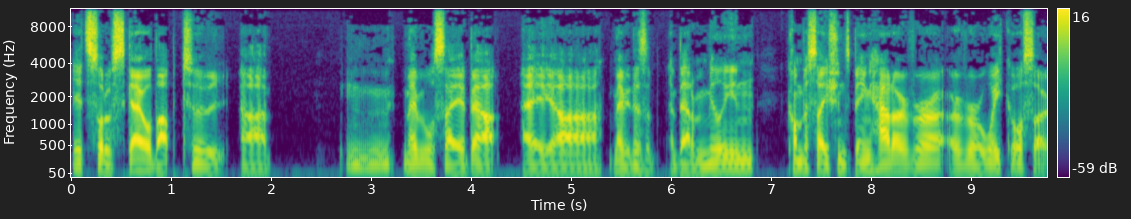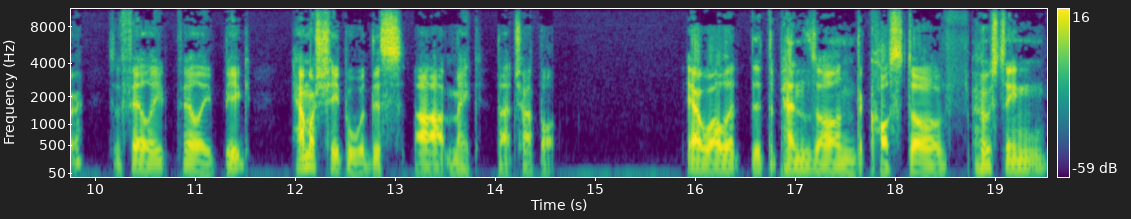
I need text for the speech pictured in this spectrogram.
it's sort of scaled up to uh, mm, maybe we'll say about a uh, maybe there's a, about a million conversations being had over a, over a week or so. So fairly fairly big. How much cheaper would this uh, make that chatbot? Yeah, well, it, it depends on the cost of hosting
